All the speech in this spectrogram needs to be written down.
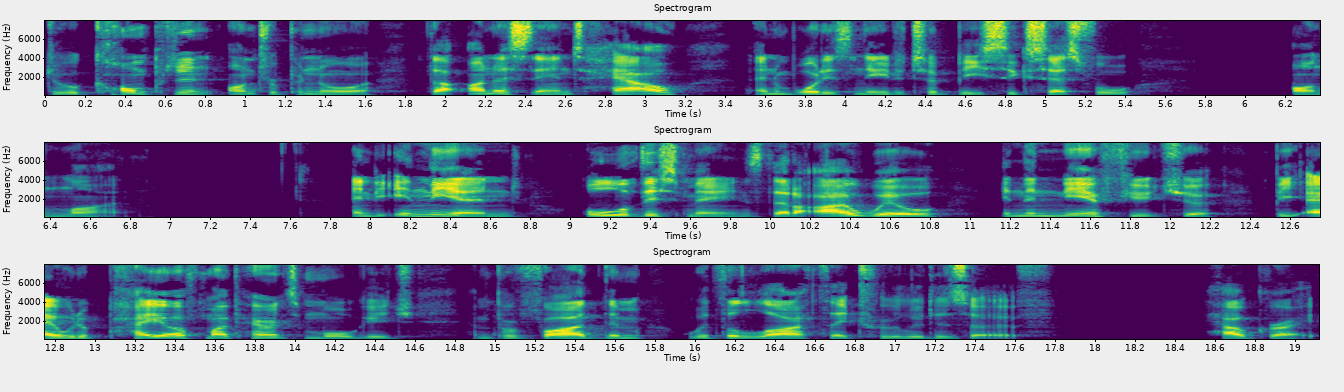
to a competent entrepreneur that understands how and what is needed to be successful online. And in the end, all of this means that I will, in the near future, be able to pay off my parents' mortgage and provide them with the life they truly deserve. How great!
